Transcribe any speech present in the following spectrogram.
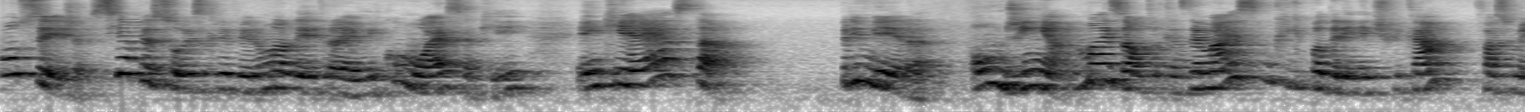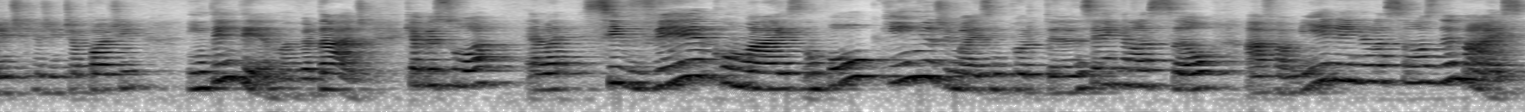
Ou seja, se a pessoa escrever uma letra M como essa aqui, em que esta primeira ondinha mais alta que as demais, o que, poderia identificar? Facilmente que a gente já pode entender, não é verdade? Que a pessoa ela se vê com mais um pouquinho de mais importância em relação à família, em relação aos demais.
